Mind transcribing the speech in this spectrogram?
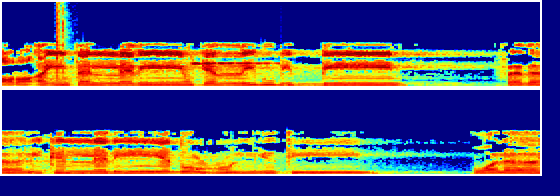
أرأيت الذي يكذب بالدين؟ فذلك الذي يدع اليتيم. ولا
